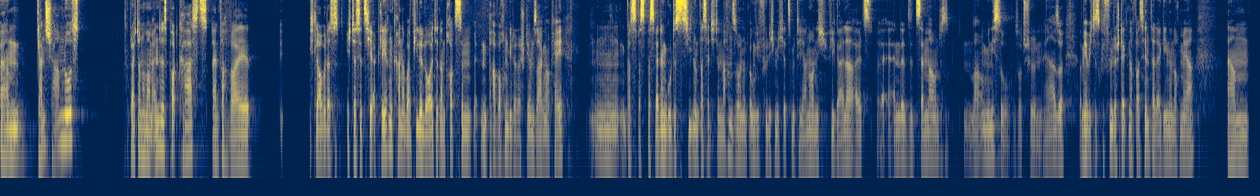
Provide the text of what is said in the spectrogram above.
Ähm, ganz schamlos, vielleicht auch nochmal am Ende des Podcasts, einfach weil ich glaube, dass ich das jetzt hier erklären kann, aber viele Leute dann trotzdem in ein paar Wochen wieder da stehen und sagen, okay, was, was, was wäre denn ein gutes Ziel und was hätte ich denn machen sollen? Und irgendwie fühle ich mich jetzt Mitte Januar nicht viel geiler als äh, Ende Dezember und es war irgendwie nicht so, so schön. Ja, also bei mir habe ich das Gefühl, da steckt noch was hinter, da ginge noch mehr. Ähm,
